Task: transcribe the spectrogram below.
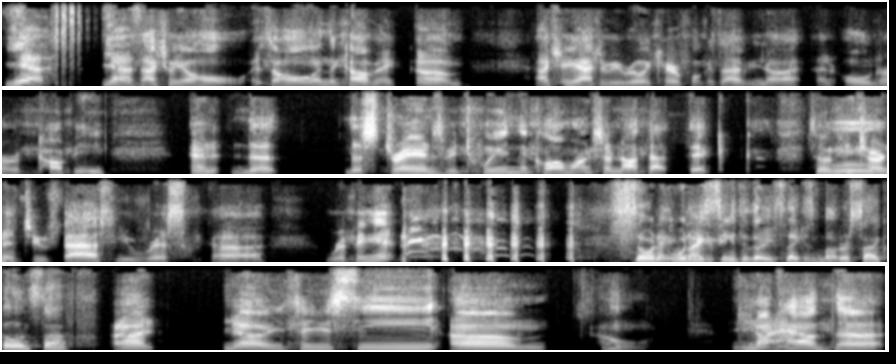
Yes. Yeah, it's actually a hole. It's a hole in the comic. Um actually you have to be really careful because I have, you know, an older copy and the the strands between the claw marks are not that thick. So if you turn Mm. it too fast, you risk uh ripping it. So what, do- Like- do you see through there? You see like his motorcycle and stuff. Uh, no. So you see, um, oh, do you not have the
